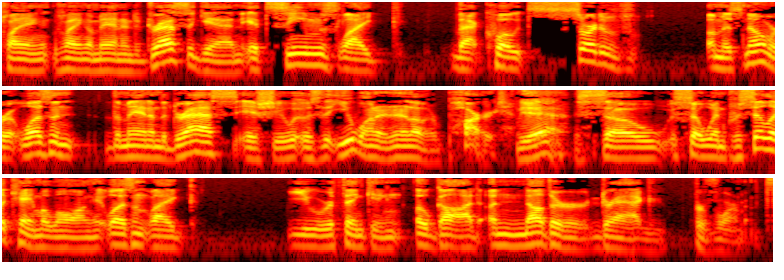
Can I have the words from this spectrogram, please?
playing playing a man in a dress again. It seems like that quote sort of a misnomer. It wasn't the man in the dress issue. It was that you wanted another part. Yeah. So so when Priscilla came along, it wasn't like you were thinking, "Oh God, another drag performance.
